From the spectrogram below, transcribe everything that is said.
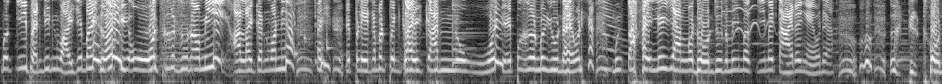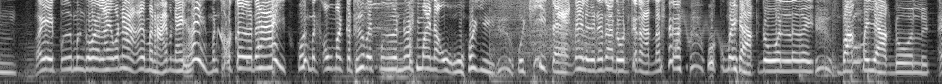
เมื่อกี้แผ่นดินไหวใช่ไหมเฮ้ยโอ้ยคลื่นสึนามิอะไรกันวะเนี่ยไอ้ไอ้เปรตนั่นมันเป็นใครกันโอ้ยไอ้ปืนมึงอยู่ไหนวะเนี่ยมึงตายหรือยังอะโดนสึนามิเมื่อกี้ไม่ตายได้ไงวะเนี่ยอึกถึกทน เฮ้ยไอ้ปืนมึงโดนอะไรวะน่ะเอ้ยมันหายไปไหนเฮ้ยมันเคาน์เตอร์ได้เฮ้ยมันโอ้มันกระทืบไอ้ปืนเฮ้ยไม่นะโอ้โหโอ้ยขี้แตกได้เลยนะถ้าโดนขนาดนั้นว่ากูไม่อยากโดนเลย บังไม่อยากโดนเลยไอ้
